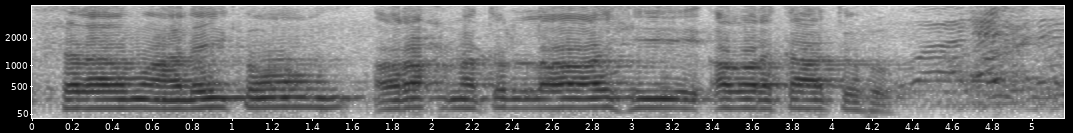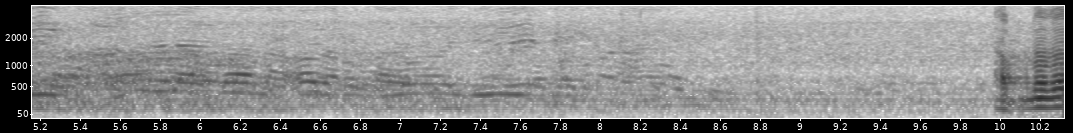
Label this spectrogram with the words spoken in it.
আসসালামু আলাইকুম রহমতুল্লাহি অবরকাতুহ আপনারা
